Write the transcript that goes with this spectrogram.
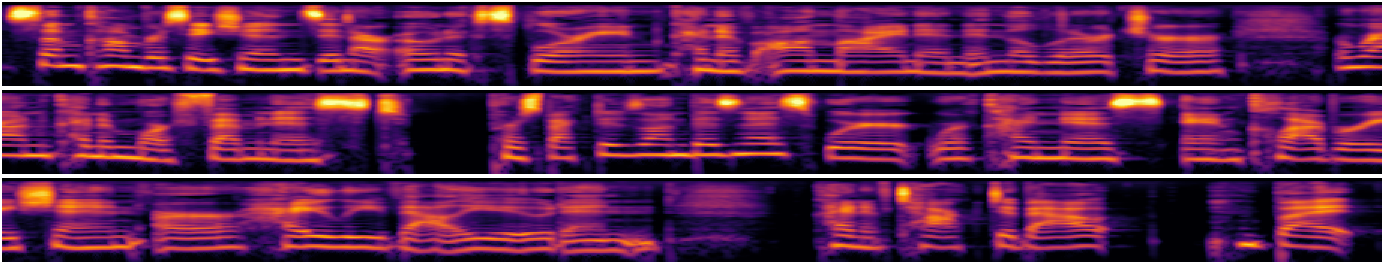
some conversations in our own exploring kind of online and in the literature around kind of more feminist perspectives on business where where kindness and collaboration are highly valued and kind of talked about. But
